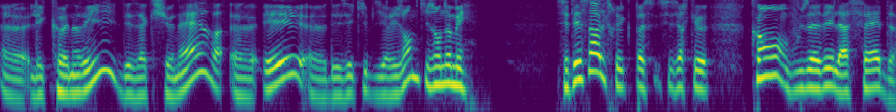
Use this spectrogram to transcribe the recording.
les conneries des actionnaires et des équipes dirigeantes qu'ils ont nommées. C'était ça le truc. C'est-à-dire que quand vous avez la Fed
